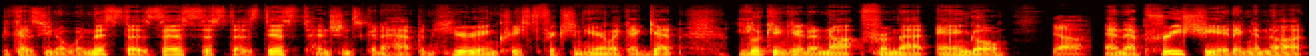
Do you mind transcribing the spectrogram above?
Because you know, when this does this, this does this, tension's gonna happen here, increased friction here. Like I get looking at a knot from that angle Yeah. and appreciating a knot.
